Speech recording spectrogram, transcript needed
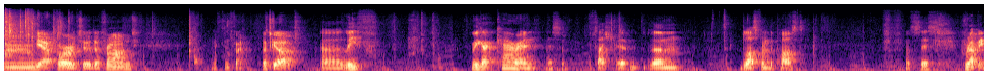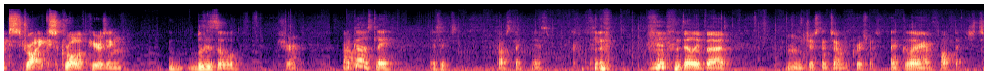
Mm, yeah, forward to the front. That's fine. Let's go. Uh, Leaf. We got Karen. That's a flash. Uh, um, blast from the past. What's this? Rapid Strike, Scroll of Piercing. Blizzle. Sure. Oh. Gastly. Is it ghastly? Yes. Delibird. Hmm, just in time for Christmas. A Galarian Farfetch'd.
